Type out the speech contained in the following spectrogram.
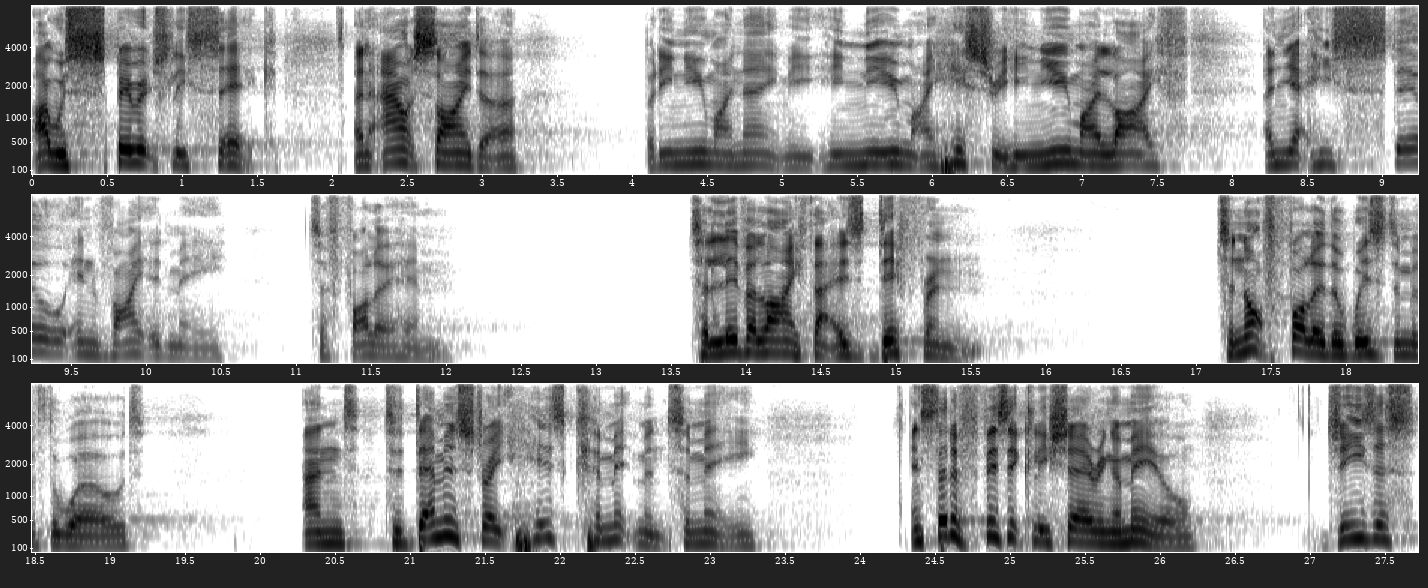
I was spiritually sick, an outsider, but he knew my name. He, he knew my history. He knew my life. And yet he still invited me to follow him, to live a life that is different, to not follow the wisdom of the world, and to demonstrate his commitment to me. Instead of physically sharing a meal, Jesus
